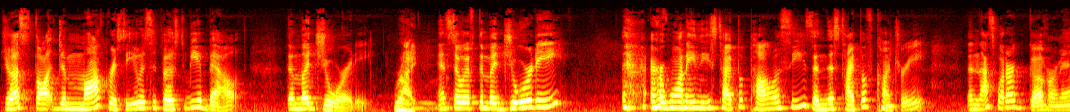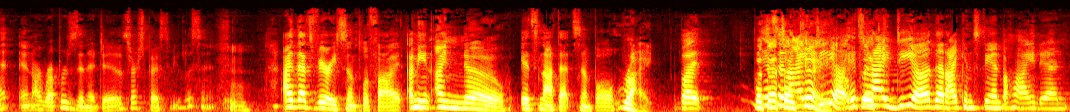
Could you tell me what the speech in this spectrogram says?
just thought democracy was supposed to be about the majority. Right. And so if the majority are wanting these type of policies in this type of country, then that's what our government and our representatives are supposed to be listening to. Hmm. I, that's very simplified. I mean, I know it's not that simple, Right. but, But it's that's an okay. idea. It's an idea that I can stand behind and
